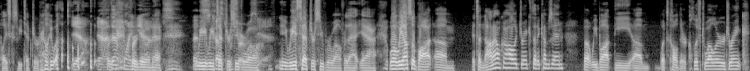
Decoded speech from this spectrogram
place because we tipped her really well. Yeah. Yeah. For- At that point, for yeah, doing that. That's- we we tipped her super service, well. Yeah. We tipped her super well for that. Yeah. Well, we also bought um, it's a non-alcoholic drink that it comes in, but we bought the um, what's called their Cliff Dweller drink,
